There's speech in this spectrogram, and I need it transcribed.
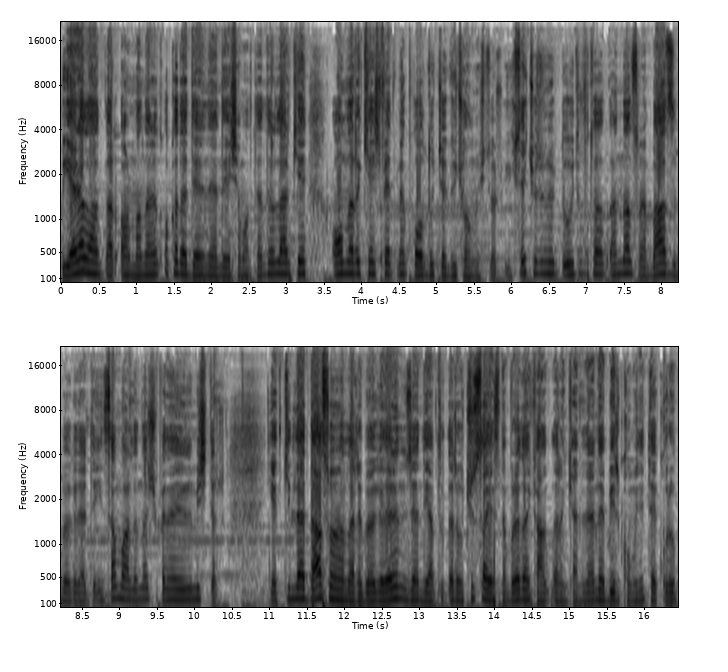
Bu yerel halklar ormanların o kadar derinlerinde yaşamaktadırlar ki onları keşfetmek oldukça güç olmuştur. Yüksek çözünürlüklü uydu fotoğraflarından sonra bazı bölgelerde insan varlığından şüphelenilmiştir. Yetkililer daha sonraları bölgelerin üzerinde yaptıkları uçuş sayesinde buradaki halkların kendilerine bir komünite kurup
